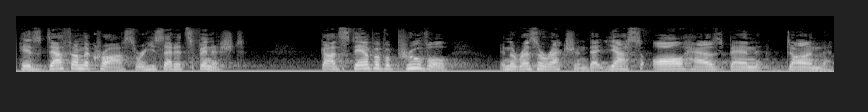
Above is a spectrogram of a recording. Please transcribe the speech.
His death on the cross, where he said, It's finished. God's stamp of approval in the resurrection that yes, all has been done.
